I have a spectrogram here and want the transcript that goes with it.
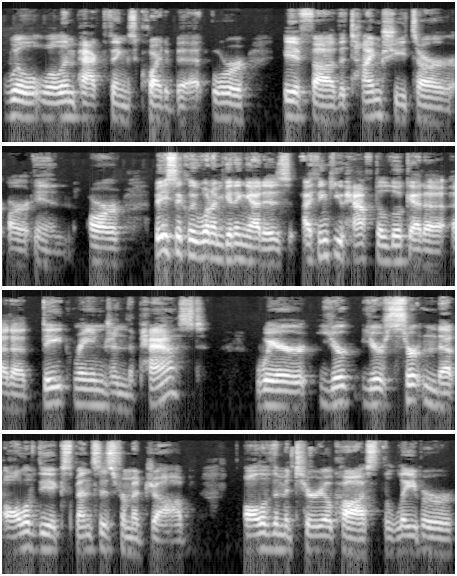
will will impact things quite a bit. Or if uh, the timesheets are are in are basically what i'm getting at is i think you have to look at a at a date range in the past where you're you're certain that all of the expenses from a job all of the material costs the labor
